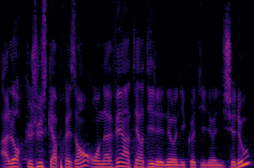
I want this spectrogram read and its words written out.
Alors que jusqu'à présent, on avait interdit les néonicotinoïdes chez nous,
